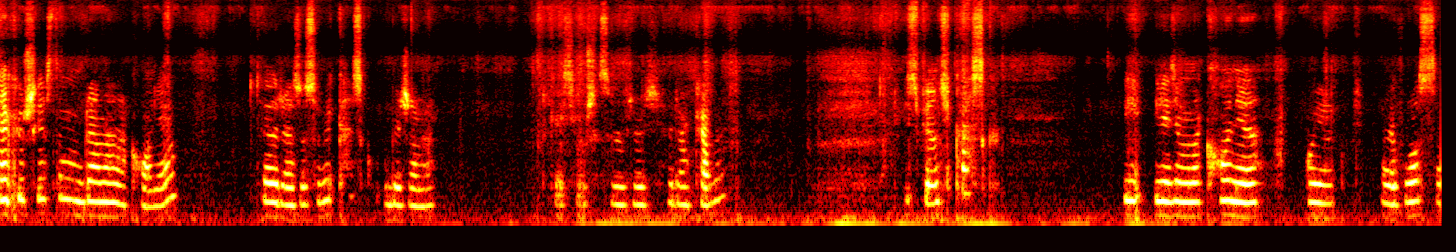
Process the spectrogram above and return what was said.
Jak już jestem ubrana na konia, to od razu sobie kask ubierzemy. Czekajcie, muszę sobie wziąć rękawy i spiąć kask. I jedziemy na konie. O jakoś, ale włosy.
